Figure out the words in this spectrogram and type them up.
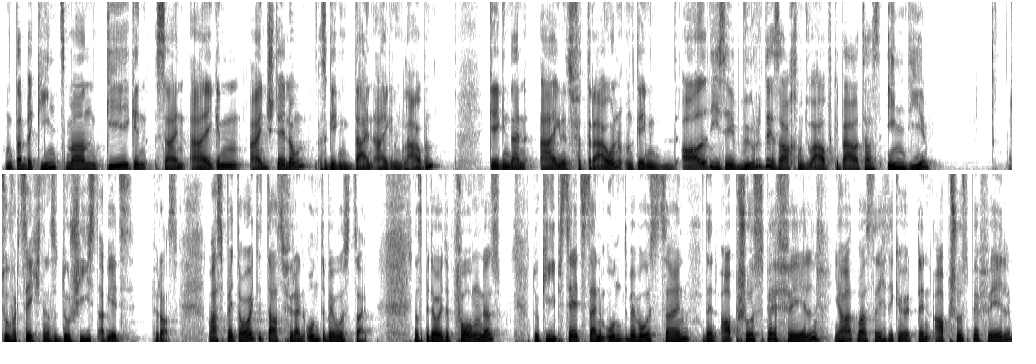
Und dann beginnt man gegen seine eigene Einstellung, also gegen deinen eigenen Glauben, gegen dein eigenes Vertrauen und gegen all diese Würde-Sachen, die du aufgebaut hast, in dir zu verzichten. Also du schießt ab jetzt für das. Was bedeutet das für ein Unterbewusstsein? Das bedeutet folgendes: Du gibst jetzt deinem Unterbewusstsein den Abschussbefehl, ja, du hast richtig gehört, den Abschussbefehl,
